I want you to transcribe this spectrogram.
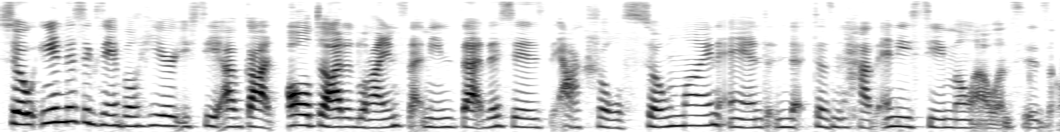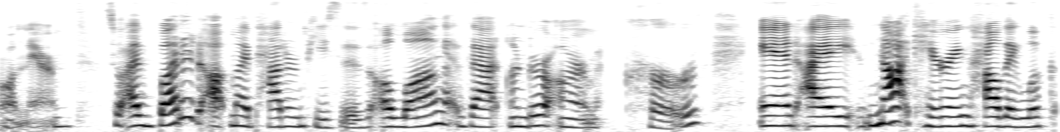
So in this example here, you see I've got all dotted lines. That means that this is the actual sewn line and doesn't have any seam allowances on there. So I've butted up my pattern pieces along that underarm curve and I'm not caring how they look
